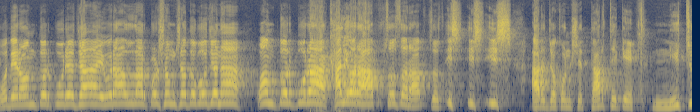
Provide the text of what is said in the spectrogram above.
ওদের অন্তর পুড়ে যায়, ওরা আল্লাহর প্রশংসা তো বোঝে না, অন্তর পুরা, খালি ওরা আফসোস আর আফসোস, ইস ইস ইস আর যখন সে তার থেকে নিচু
